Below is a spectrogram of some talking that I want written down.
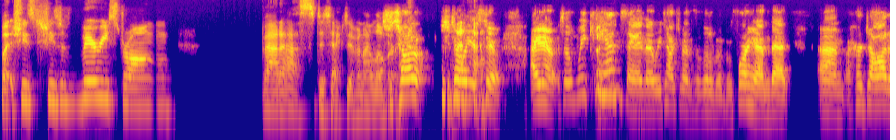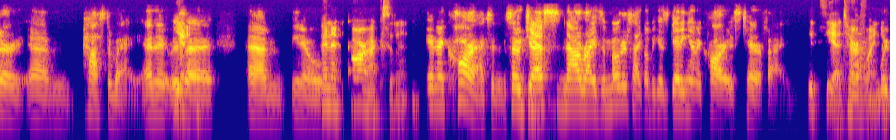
But she's she's a very strong, badass detective, and I love her. She totally, she totally is too. I know. So we can say though we talked about this a little bit beforehand that um, her daughter um, passed away, and it was yeah. a um, you know, in a car accident. In a car accident. So Jess yeah. now rides a motorcycle because getting in a car is terrifying. It's yeah, terrifying. Um, which,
